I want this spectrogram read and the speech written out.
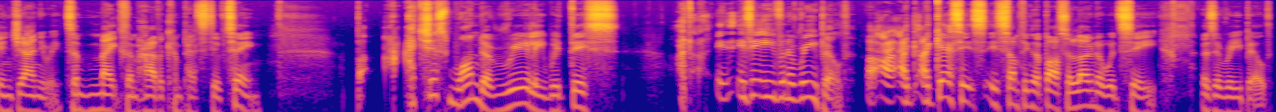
in January to make them have a competitive team. But I just wonder, really, with this, is it even a rebuild? I, I, I guess it's, it's something that Barcelona would see as a rebuild.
